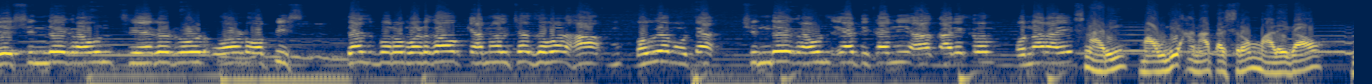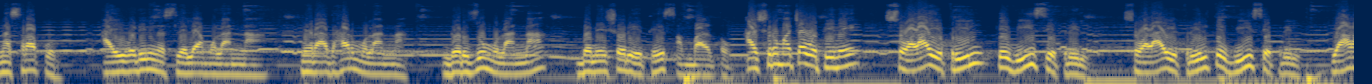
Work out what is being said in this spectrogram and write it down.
हे Shinde ground Sinhagad road ward office त्याचबरोबर वडगाव कॅनॉलच्या जवळ हा भव्य मोठ्या शिंदे ग्राउंड या ठिकाणी हा कार्यक्रम होणार आहे. असणारी माऊली अनाथ आश्रम माळेगाव नसरापूर. आई वडील नसलेल्या मुलांना निराधार मुलांना गरजू मुलांना बनेश्वर येथे सांभाळतो. आश्रमाच्या वतीने सोळा एप्रिल ते वीस एप्रिल सोळा एप्रिल ते वीस एप्रिल या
